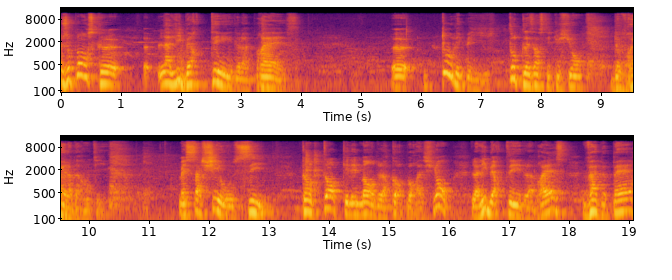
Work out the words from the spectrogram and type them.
Je pense que euh, la liberté de la presse, tous les pays, toutes les institutions devraient la garantir. Mais sachez aussi qu'en tant qu'élément de la corporation, la liberté de la presse va de pair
